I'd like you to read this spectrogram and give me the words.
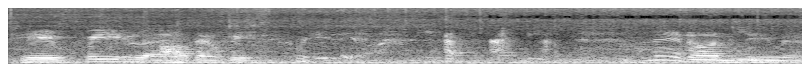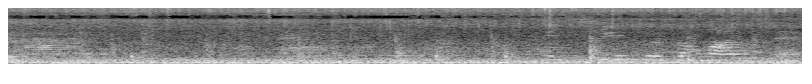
เทฟี่เลยเอาแต่ฟี่แน่นอนจริงเลย シーフードマウンテン。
